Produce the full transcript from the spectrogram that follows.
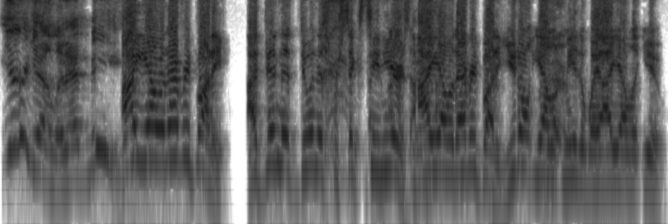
You're yelling at me. I yell at everybody. I've been doing this for 16 years. I yell at everybody. You don't yell at me the way I yell at you.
